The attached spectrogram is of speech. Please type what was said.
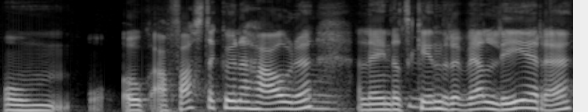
om ook aan vast te kunnen houden. Alleen dat kinderen wel leren,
